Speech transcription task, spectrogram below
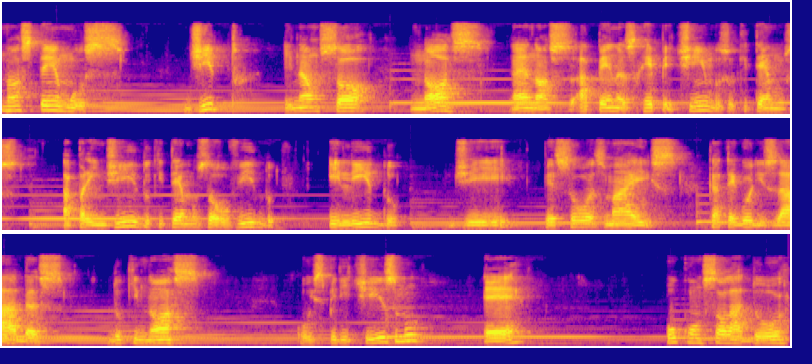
Nós temos dito, e não só nós, né, nós apenas repetimos o que temos aprendido, o que temos ouvido e lido de pessoas mais categorizadas do que nós. O Espiritismo é o Consolador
